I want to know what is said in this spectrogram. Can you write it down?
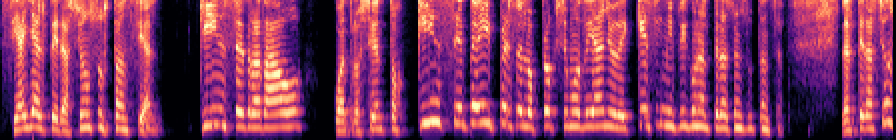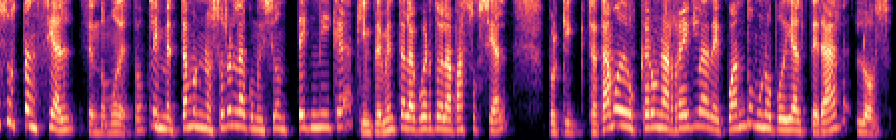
si hay alteración sustancial, 15 tratados, 415 papers en los próximos 10 años de qué significa una alteración sustancial. La alteración sustancial, siendo modesto, la inventamos nosotros en la comisión técnica que implementa el acuerdo de la paz social, porque tratamos de buscar una regla de cuándo uno podía alterar los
